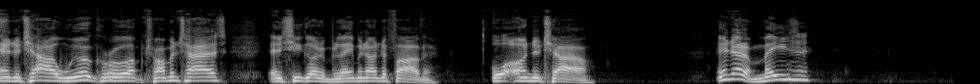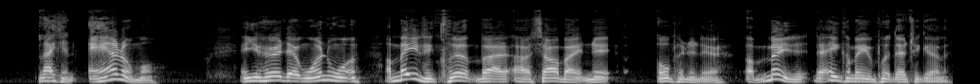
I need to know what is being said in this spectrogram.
And the child will grow up traumatized, and she's going to blame it on the father or on the child. Isn't that amazing? Like an animal. And you heard that one, one amazing clip by uh, Soundbite Nick opening there. Amazing. The ain't come put that together.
